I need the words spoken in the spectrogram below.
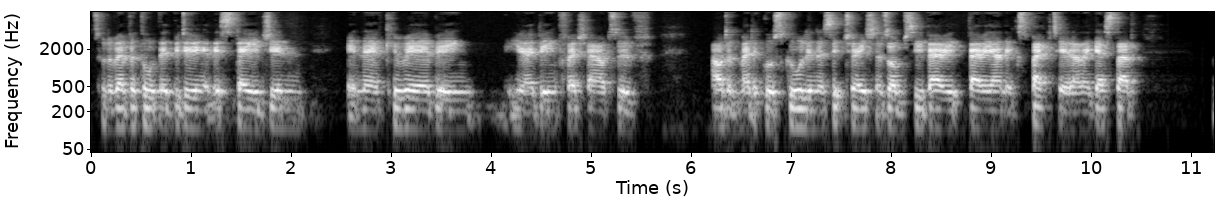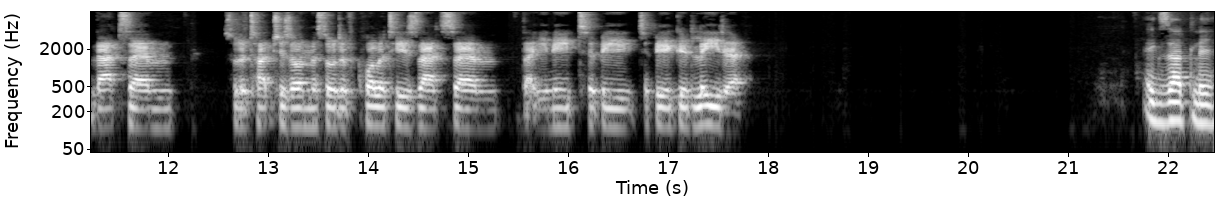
sort of ever thought they'd be doing at this stage in in their career, being you know, being fresh out of out of medical school in a situation is obviously very very unexpected, and I guess that that um, sort of touches on the sort of qualities that um, that you need to be to be a good leader. Exactly.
